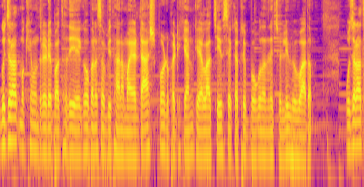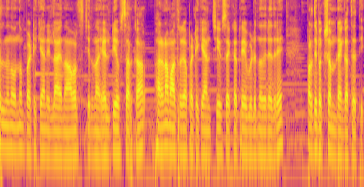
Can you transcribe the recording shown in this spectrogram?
ഗുജറാത്ത് മുഖ്യമന്ത്രിയുടെ പദ്ധതി ഏകോപന സംവിധാനമായ ഡാഷ്ബോർഡ് പഠിക്കാൻ കേരള ചീഫ് സെക്രട്ടറി പോകുന്നതിനെ ചൊല്ലി വിവാദം. ഗുജറാത്തിൽ നിന്ന് ഒന്നും പഠിക്കാനില്ല എന്ന് ആവർത്തിച്ചിരുന്ന എൽ ഡി എഫ് സർക്കാർ ഭരണമാതൃക പഠിക്കാൻ ചീഫ് സെക്രട്ടറിയെ വിടുന്നതിനെതിരെ പ്രതിപക്ഷം രംഗത്തെത്തി.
